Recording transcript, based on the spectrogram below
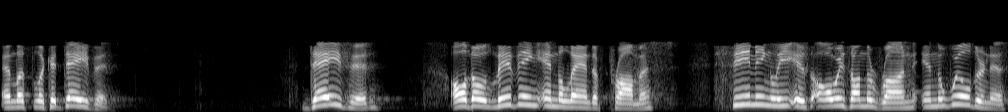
And let's look at David. David, although living in the land of promise, seemingly is always on the run in the wilderness.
